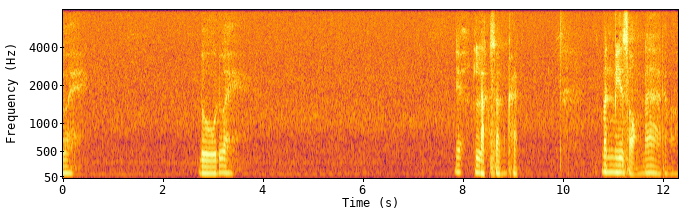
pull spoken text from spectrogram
ด้วย ดูด้วยเนี่ยหลักสำคัญ มันมีสองหน้าทั้งหมด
